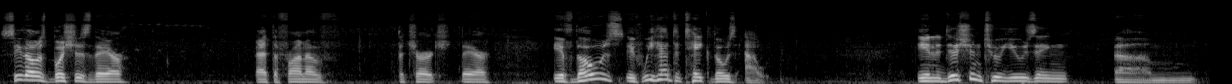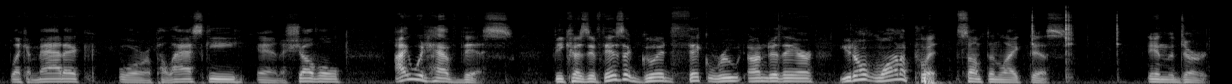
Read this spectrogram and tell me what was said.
see those bushes there at the front of the church there. If those, if we had to take those out, in addition to using um, like a mattock or a Pulaski and a shovel, I would have this because if there's a good thick root under there, you don't want to put something like this in the dirt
